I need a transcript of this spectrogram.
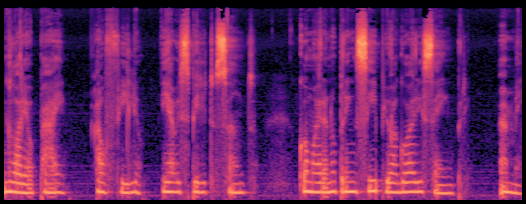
Glória ao Pai, ao Filho e ao Espírito Santo, como era no princípio, agora e sempre. Amém.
